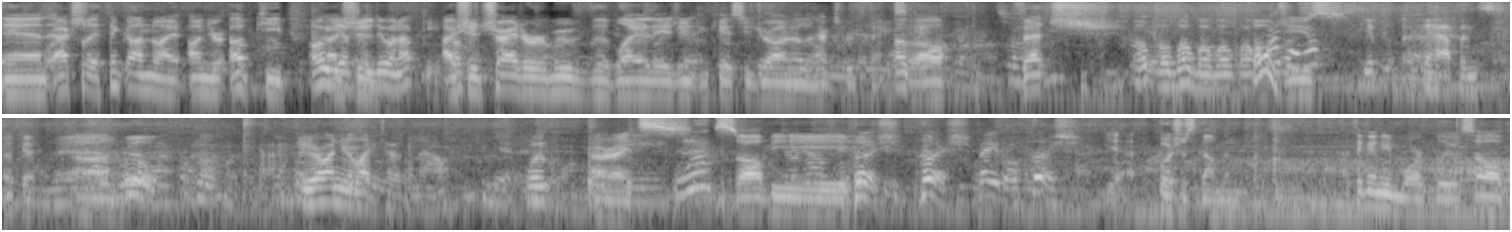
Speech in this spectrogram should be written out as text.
And actually, I think on my on your upkeep, Oh, you I have to should do an upkeep. I Okay. should try to remove the blighted agent in case you draw another hexproof thing. Okay. So I'll fetch. Oh, whoa, whoa, whoa, whoa, whoa. Oh, jeez. Yep, it happens. Okay. Um, You're on your life total now. Whoop. all right. So I'll be Push, push, fatal, push. yeah. Push is coming. I think I need more blue, so I'll,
